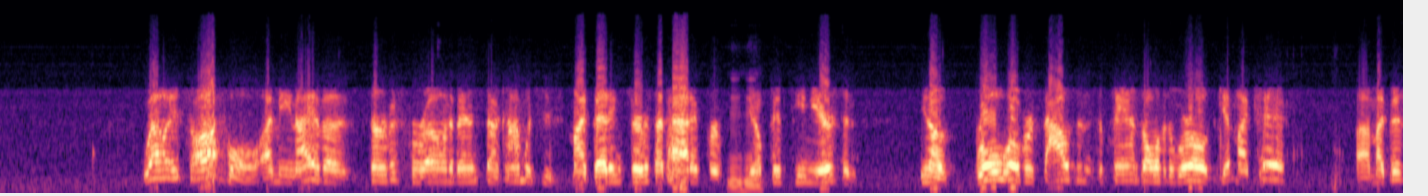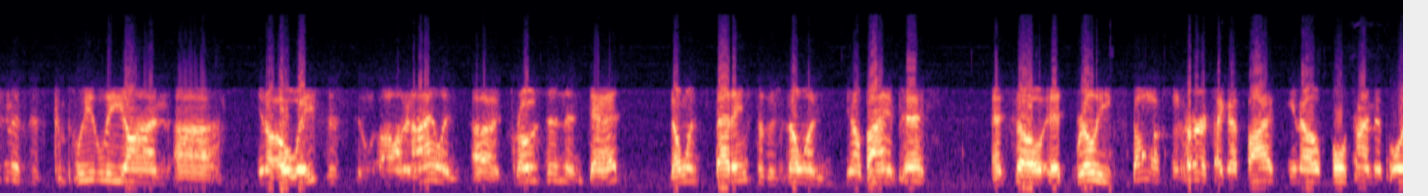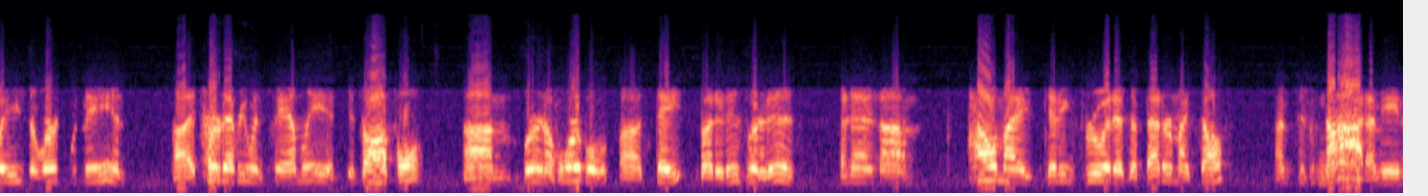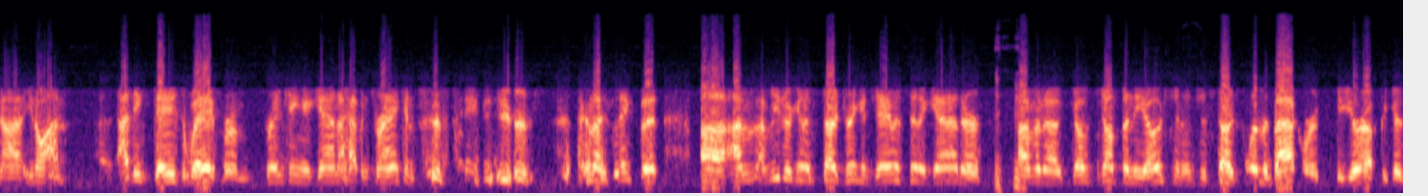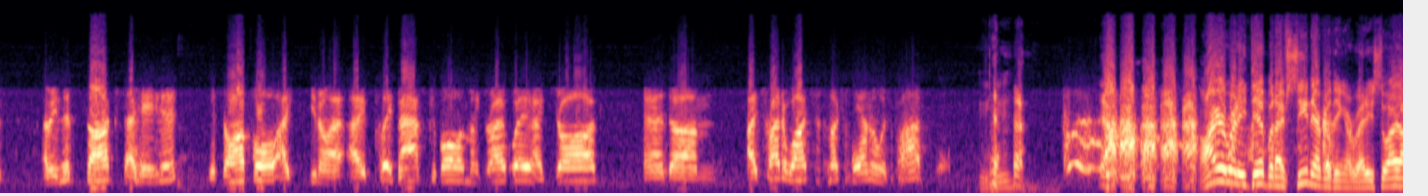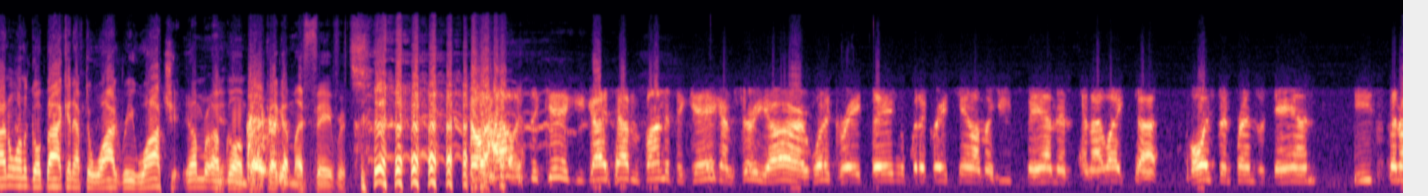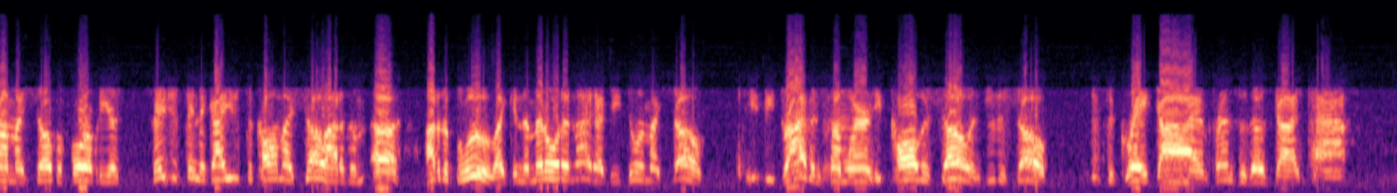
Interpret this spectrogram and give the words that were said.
Well, it's awful. I mean, I have a service for RowlandEvents.com, which is my betting service. I've had it for you know 15 years, and you know, roll over thousands of fans all over the world get my picks. Uh, my business is completely on uh, you know Oasis on an island, uh, frozen and dead. No one's betting, so there's no one you know buying picks. and so it really stalks. It hurts. I got five, you know, full time employees that work with me, and uh, it's hurt everyone's family. It, it's awful. Um, we're in a horrible uh, state, but it is what it is. And then, um, how am I getting through it as a better myself? I'm just not. I mean, uh, you know, I'm. I think days away from drinking again. I haven't drank in 15 years, and I think that uh, I'm, I'm either going to start drinking Jameson again, or I'm going to go jump in the ocean and just start swimming backwards to Europe because I mean this sucks. I hate it. It's awful. I you know I, I play basketball in my driveway. I jog, and um, I try to watch as much porno as possible. Mm-hmm. I already did, but I've seen everything already, so I, I don't want to go back and have to watch, rewatch it. I'm, I'm going back. I got my favorites. so how is the gig? You guys having fun at the gig? I'm sure you are. What a great thing! What a great channel. I'm a huge fan, and and I like. Uh, I've always been friends with Dan. He's been on my show before over the years. Strangest thing, the guy used to call my show out of the uh, out of the blue, like in the middle of the night. I'd be doing my show, and he'd be driving somewhere, and he'd call the show and do the show just a great guy. I'm friends with those guys, Pat.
